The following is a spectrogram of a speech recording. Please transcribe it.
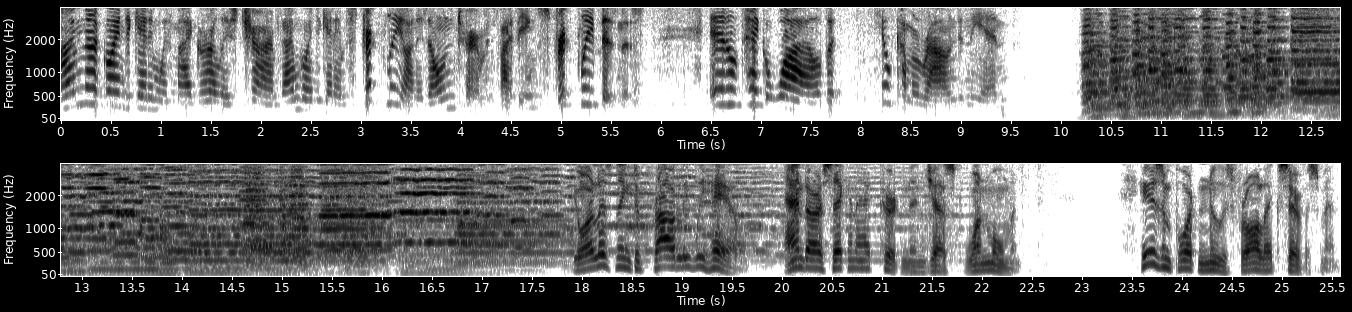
I'm not going to get him with my girlish charms. I'm going to get him strictly on his own terms by being strictly business. It'll take a while, but he'll come around in the end. You are listening to Proudly We Hail and our second act curtain in just one moment. Here's important news for all ex servicemen.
